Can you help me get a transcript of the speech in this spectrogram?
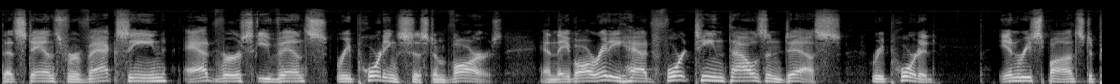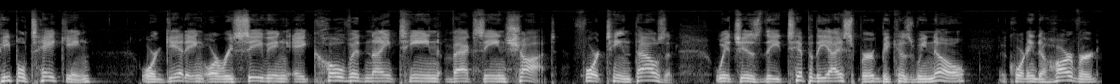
that stands for Vaccine Adverse Events Reporting System, VAERS. And they've already had 14,000 deaths reported in response to people taking or getting or receiving a COVID 19 vaccine shot. 14,000, which is the tip of the iceberg because we know, according to Harvard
